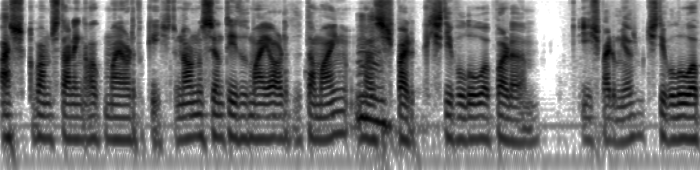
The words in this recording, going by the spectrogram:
acho que vamos estar em algo maior do que isto. Não no sentido maior de tamanho, mas Hum. espero que isto evolua para. E espero mesmo que isto evolua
